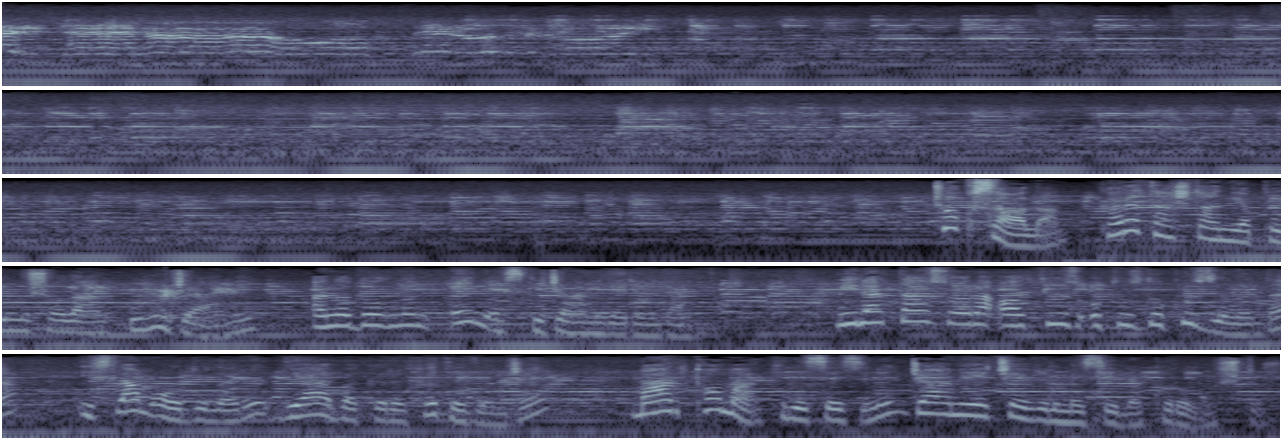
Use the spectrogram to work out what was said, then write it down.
sağlam, kara taştan yapılmış olan Ulu Cami, Anadolu'nun en eski camilerindendir. Milattan sonra 639 yılında İslam orduları Diyarbakır'ı fethedince Mar Thoma Kilisesi'nin camiye çevrilmesiyle kurulmuştur.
